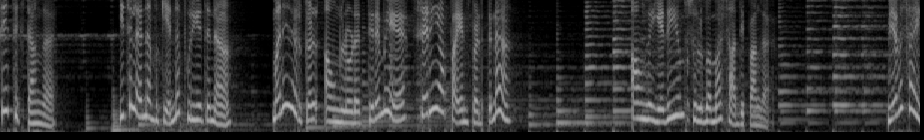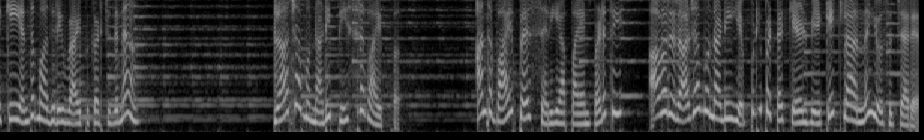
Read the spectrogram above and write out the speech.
சேர்த்துக்கிட்டாங்க. இதுல நமக்கு என்ன புரியுதுன்னா மனிதர்கள் அவங்களோட திறமைய சரியா பயன்படுத்தினா அவங்க எதையும் சுலபமா சாதிப்பாங்க. விவசாயிக்கு எந்த மாதிரி வாய்ப்பு கிடைச்சதுன்னா ராஜா முன்னாடி பேசுற வாய்ப்பு. அந்த வாய்ப்பை சரியா பயன்படுத்தி அவர் ராஜா முன்னாடி எப்படிப்பட்ட கேள்வியை கேட்கலான்னு யோசிச்சாரு.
